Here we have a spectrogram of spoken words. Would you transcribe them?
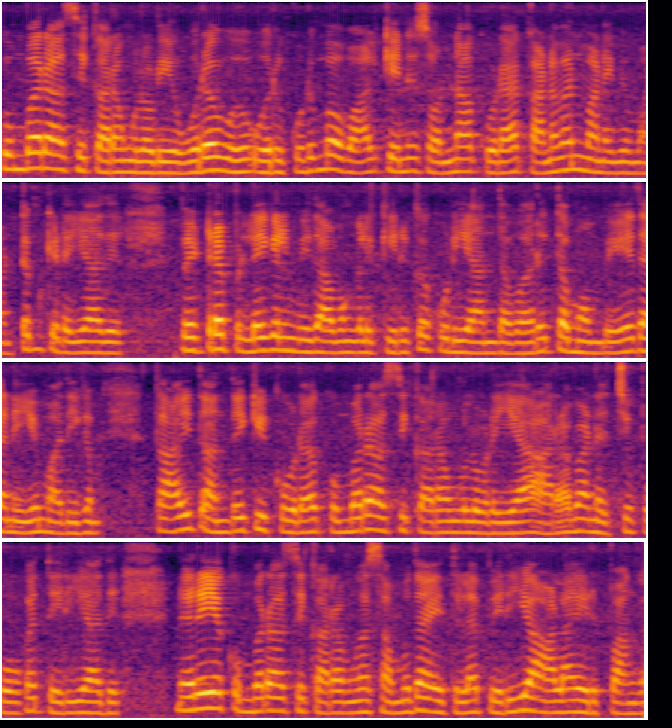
கும்பராசிக்காரவங்களுடைய உறவு ஒரு குடும்ப வாழ்க்கைன்னு சொன்னால் கூட கணவன் மனைவி மட்டும் கிடையாது. பெற்ற பிள்ளைகள் மீது அவங்களுக்கு இருக்கக்கூடிய அந்த வருத்தமும் வேதனையும் அதிகம். தாய் தந்தைக்கு கூட கும்பராசிக்காரவங்களுடைய அரவணைச்சு போக தெரியாது. நிறைய கும்பராசிக்காரவங்க சமுதாயத்தில் பெரிய ஆளாக இருப்பாங்க.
